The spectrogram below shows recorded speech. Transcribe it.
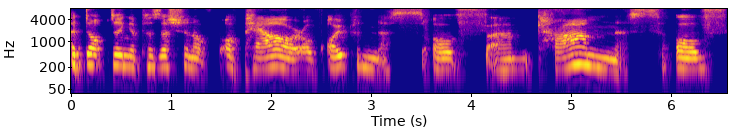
adopting a position of, of power, of openness, of um, calmness, of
